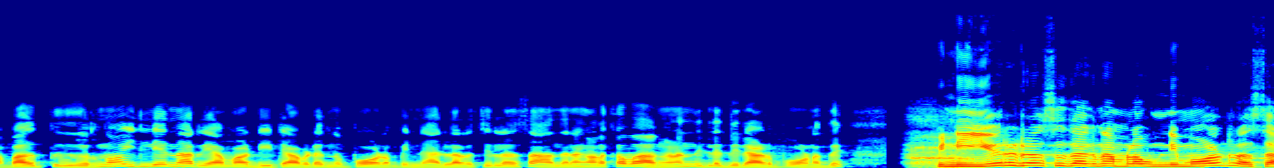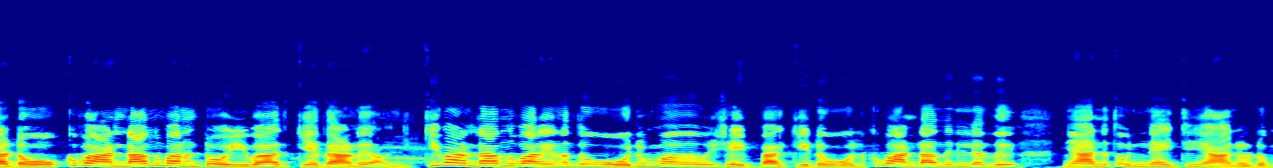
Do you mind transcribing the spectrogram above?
അപ്പോൾ അത് തീർന്നോ ഇല്ലേന്ന് അറിയാൻ വേണ്ടിയിട്ട് അവിടെ ഒന്ന് പോകണം പിന്നെ അല്ലറ ചില്ലറ സാധനങ്ങളൊക്കെ വാങ്ങണം എന്നില്ല ഇതിലാണ് പോണത്. പിന്നെ ഈ ഒരു ഡ്രസ്സ് ഇതാക്കി നമ്മളെ ഉണ്ണിമോൾ ഡ്രസ്സാട്ടോ. ഓക്ക് വേണ്ടാന്ന് പറഞ്ഞിട്ട് ഒഴിവാക്കിയതാണ്. എനിക്ക് വേണ്ടാന്ന് പറയണത് ഓരും ഷേപ്പാക്കിയിട്ട് ഓൽക്ക് വേണ്ടാന്നുള്ളത് ഞാൻ തുന്നായിട്ട് ഞാനിടും.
